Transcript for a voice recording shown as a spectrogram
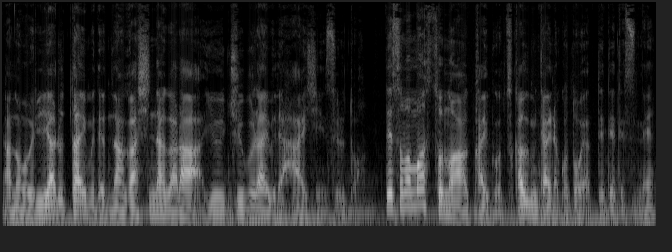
あの、リアルタイムで流しながら YouTube ライブで配信すると。で、そのままそのアーカイブを使うみたいなことをやっててですね。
